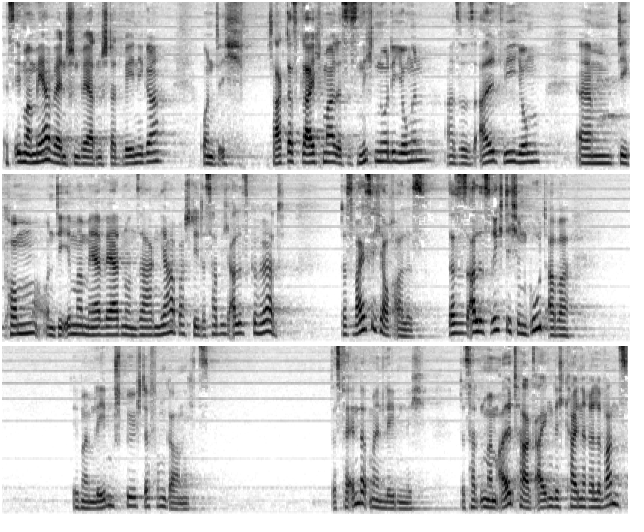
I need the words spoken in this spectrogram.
es immer mehr Menschen werden statt weniger. Und ich sage das gleich mal, es ist nicht nur die Jungen, also es ist alt wie jung, ähm, die kommen und die immer mehr werden und sagen, ja, Basti, das habe ich alles gehört. Das weiß ich auch alles. Das ist alles richtig und gut, aber in meinem Leben spüre ich davon gar nichts. Das verändert mein Leben nicht. Das hat in meinem Alltag eigentlich keine Relevanz.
